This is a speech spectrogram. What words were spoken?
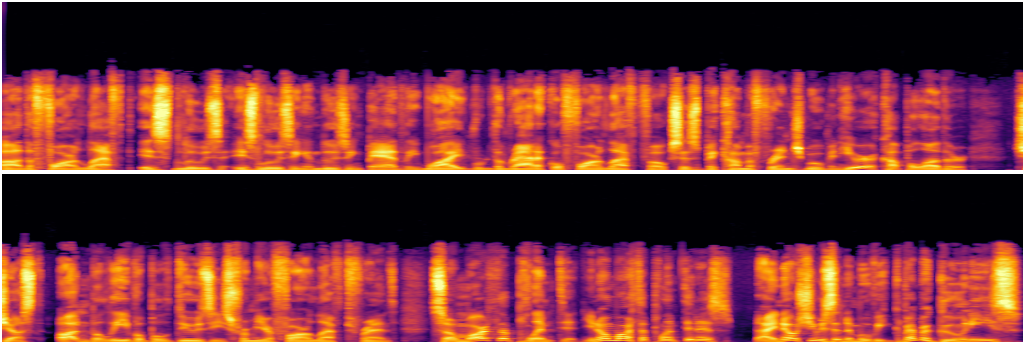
uh, the far left is lose is losing and losing badly. Why the radical far left, folks, has become a fringe movement. Here are a couple other just unbelievable doozies from your far left friends. So Martha Plimpton, you know Martha Plimpton is? I know she was in the movie. Remember Goonies?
